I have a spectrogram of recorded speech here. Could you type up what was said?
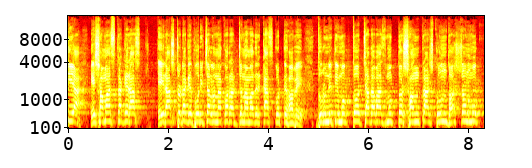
দিয়া এই সমাজটাকে রাষ্ট্র এই রাষ্ট্রটাকে পরিচালনা করার জন্য আমাদের কাজ করতে হবে। দুর্নীতি মুক্ত চাঁদাবাজ মুক্ত সন্ত্রাস, খুন, ধর্ষণ মুক্ত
